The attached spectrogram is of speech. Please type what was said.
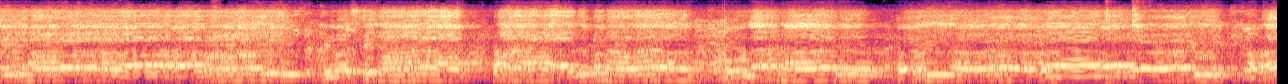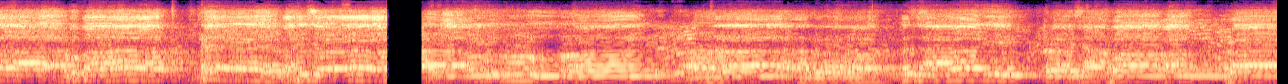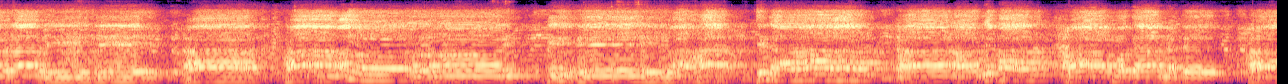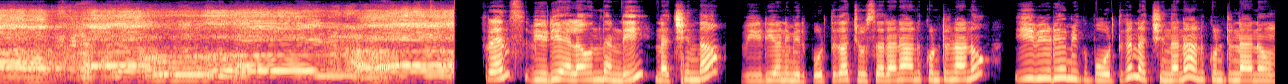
ఫ్రెండ్స్ వీడియో ఎలా ఉందండి? నచ్చిందా? వీడియోని మీరు పూర్తిగా చూసారని అనుకుంటున్నాను. ఈ వీడియో మీకు పూర్తిగా నచ్చిందని అనుకుంటున్నాను.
